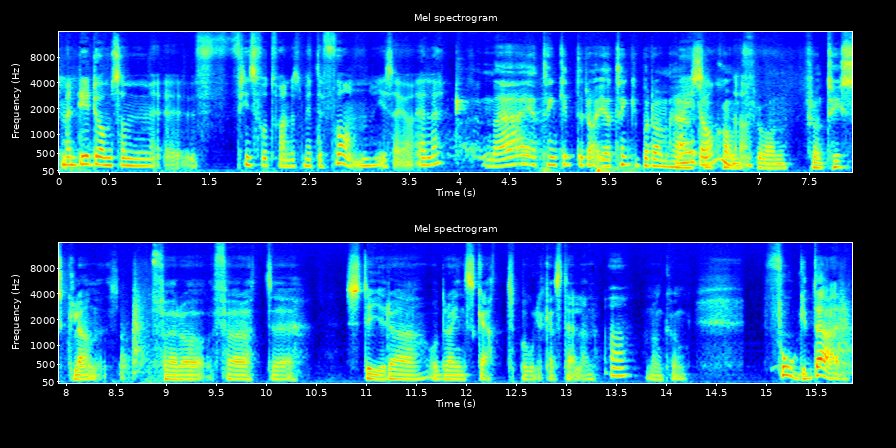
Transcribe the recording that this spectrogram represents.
Men det är de som eh, finns fortfarande som heter fon, gissar jag. Eller? Nej, jag tänker inte då. Jag tänker på de här som de kom då? från, från Tyskland. För att, för att eh, styra och dra in skatt på olika ställen. Ja. Någon kung. Fogdar.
